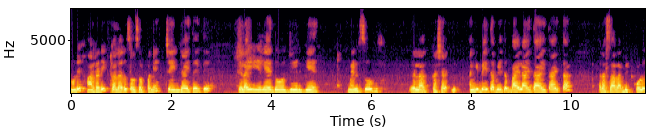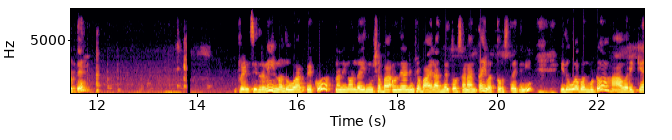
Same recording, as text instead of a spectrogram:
ನೋಡಿ ಆಲ್ರೆಡಿ ಕಲರು ಸ್ವಲ್ಪ ಸ್ವಲ್ಪನೇ ಚೇಂಜ್ ಆಯ್ತೈತೆ. ಎಲ್ಲ ಈ ಎಲೆದು, ಜೀರಿಗೆ, ಮೆಣಸು ಎಲ್ಲ ಕಷಾಯ, ಹಂಗೆ ಬೇಯ್ತಾ ಬೇಯ್ತಾ ಬಾಯ್ಲ್ ಆಯ್ತಾ ಆಯ್ತಾ ಆಯ್ತಾ ರಸಾಲ ಬಿಟ್ಕೊಳ್ಳುತ್ತೆ. ಫ್ರೆಂಡ್ಸ್ ಇದರಲ್ಲಿ ಇನ್ನೊಂದು ಹೂವು ಹಾಕಬೇಕು. ನಾನು ಇನ್ನೊಂದು ಐದು ನಿಮಿಷ ಬಾ, ಒಂದು ಎರಡು ನಿಮಿಷ ಬಾಯ್ಲ್ ಆದಮೇಲೆ ತೋರಿಸೋಣ ಅಂತ ಇವತ್ತು ತೋರಿಸ್ತಾ ಇದ್ದೀನಿ. ಇದು ಹೂವು ಬಂದ್ಬಿಟ್ಟು ಆವರಿಕೆ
